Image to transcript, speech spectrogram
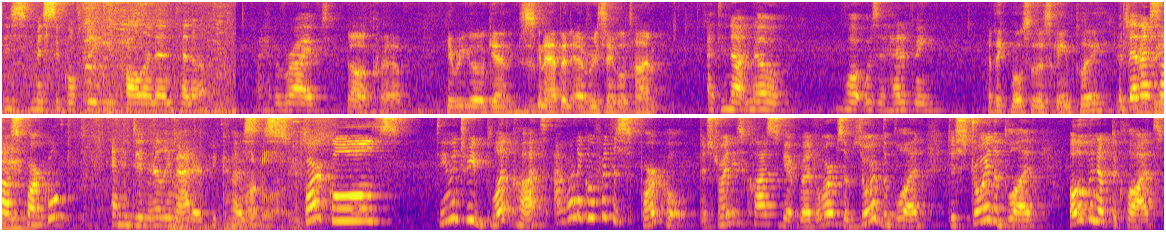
This mystical thing you call an antenna. I have arrived. Oh crap. Here we go again. This is gonna happen every single time. I did not know what was ahead of me. I think most of this gameplay But then I gonna saw be- Sparkle, and it didn't really matter because sparkles. Demon Tree blood clots. I want to go for the sparkle. Destroy these clots to get red orbs. Absorb the blood. Destroy the blood. Open up the clots.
